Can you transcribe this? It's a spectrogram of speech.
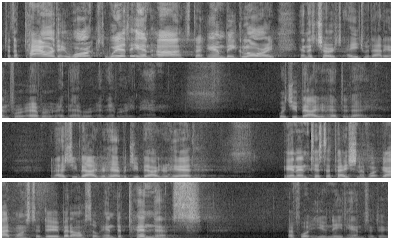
to the power that works within us. To him be glory in the church, age without end, forever and ever and ever. Amen. Would you bow your head today? And as you bow your head, would you bow your head in anticipation of what God wants to do, but also in dependence of what you need him to do?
